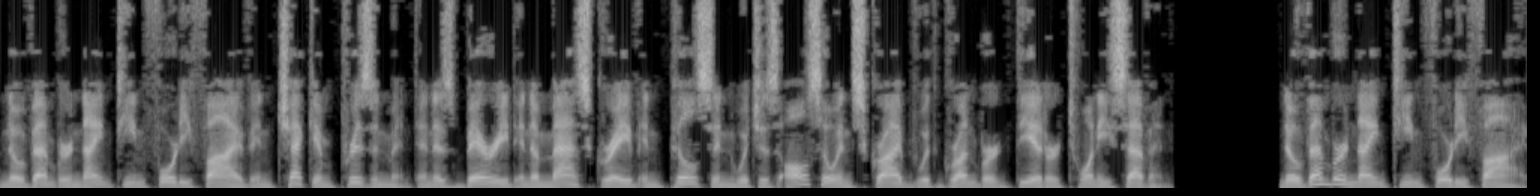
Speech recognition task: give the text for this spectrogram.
November 1945 in Czech imprisonment and is buried in a mass grave in Pilsen which is also inscribed with Grunberg Theodor 27. November 1945.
